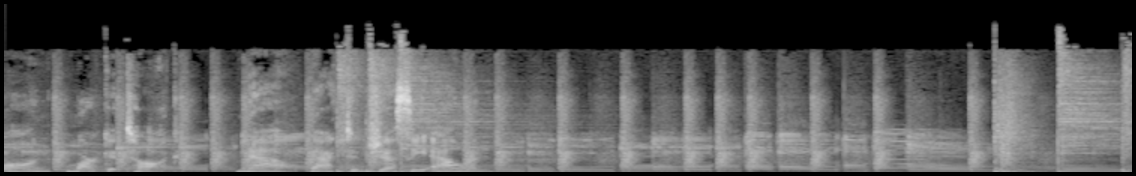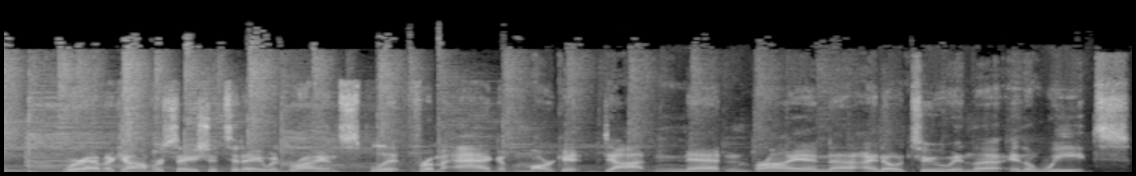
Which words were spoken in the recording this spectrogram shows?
on Market Talk. Now, back to Jesse Allen. We're having a conversation today with Brian Splitt from agmarket.net. And Brian, uh, I know too in the in the wheats,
